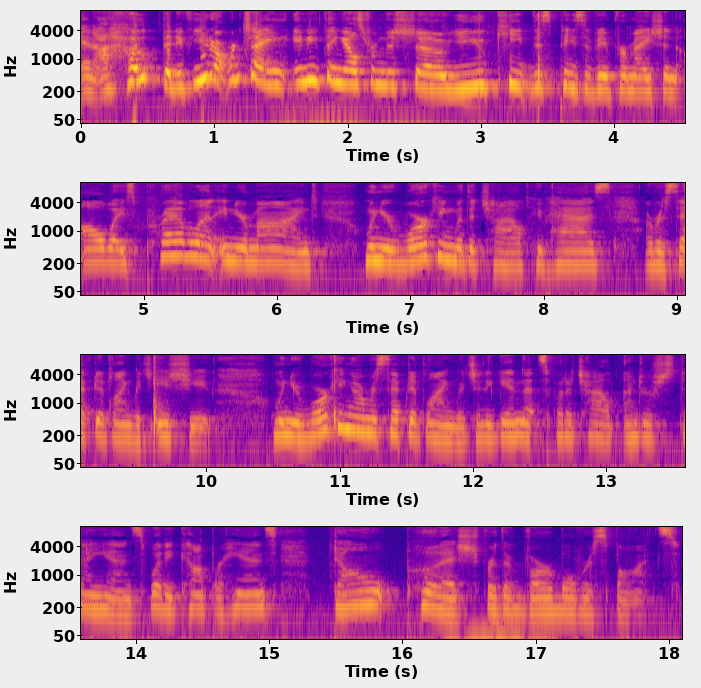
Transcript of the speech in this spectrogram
and I hope that if you don't retain anything else from this show, you keep this piece of information always prevalent in your mind when you're working with a child who has a receptive language issue. When you're working on receptive language, and again, that's what a child understands, what he comprehends, don't push for the verbal response.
